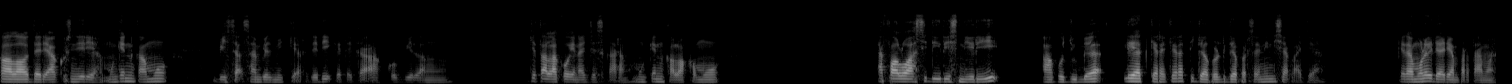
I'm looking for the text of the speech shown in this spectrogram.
kalau dari aku sendiri ya mungkin kamu bisa sambil mikir jadi ketika aku bilang kita lakuin aja sekarang mungkin kalau kamu evaluasi diri sendiri aku juga lihat kira-kira 33% ini siapa aja kita mulai dari yang pertama.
